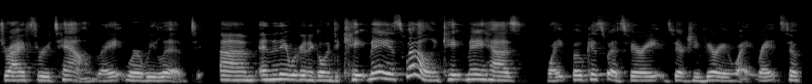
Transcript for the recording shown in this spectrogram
drive-through town, right where we lived. Um, and then they were going to go into Cape May as well, and Cape May has white focus. It's very, it's actually very white, right? So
